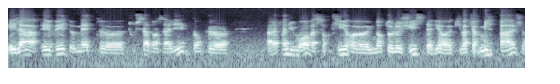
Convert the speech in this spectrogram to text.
Et là, rêver de mettre tout ça dans un livre, donc à la fin du mois, on va sortir euh, une anthologie, c'est-à-dire euh, qui va faire 1000 pages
